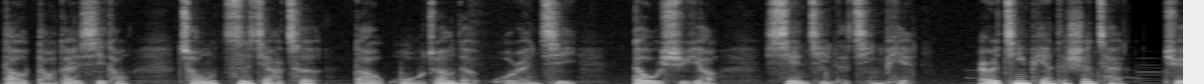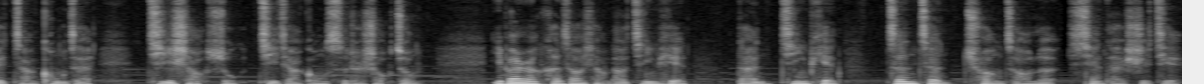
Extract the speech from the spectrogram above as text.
到导弹系统，从自驾车到武装的无人机，都需要先进的晶片。而晶片的生产却掌控在极少数几家公司的手中。一般人很少想到晶片，但晶片真正创造了现代世界。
